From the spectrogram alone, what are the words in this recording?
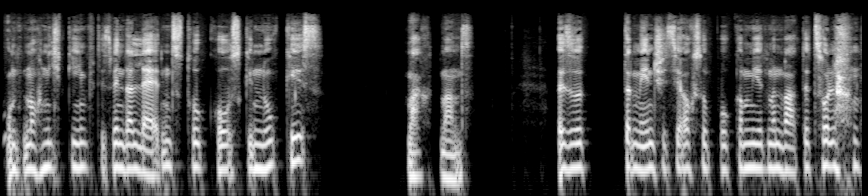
und noch nicht geimpft ist, wenn der Leidensdruck groß genug ist, macht man's. Also der Mensch ist ja auch so programmiert, man wartet so lange,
